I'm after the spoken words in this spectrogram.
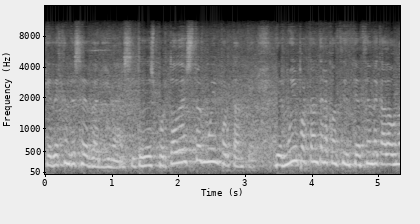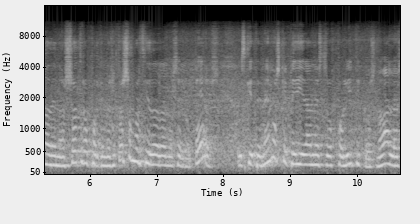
que dejen de ser dañinas. Entonces, por todo esto es muy importante. Y es muy importante la concienciación de cada uno de nosotros, porque nosotros somos ciudadanos europeos. Es que tenemos que pedir a nuestros políticos, ¿no? a, los,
